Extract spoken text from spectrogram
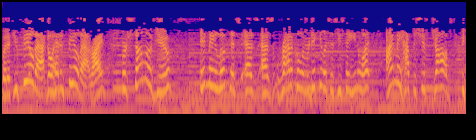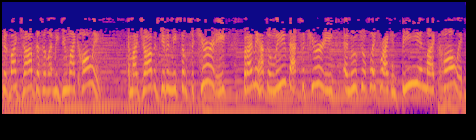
But if you feel that, go ahead and feel that, right? For some of you, it may look as, as, as radical and ridiculous as you say, you know what? I may have to shift jobs because my job doesn't let me do my calling. And my job has given me some security, but I may have to leave that security and move to a place where I can be in my calling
